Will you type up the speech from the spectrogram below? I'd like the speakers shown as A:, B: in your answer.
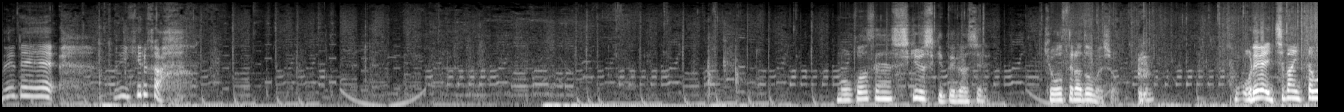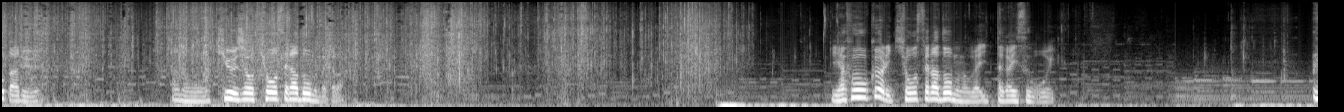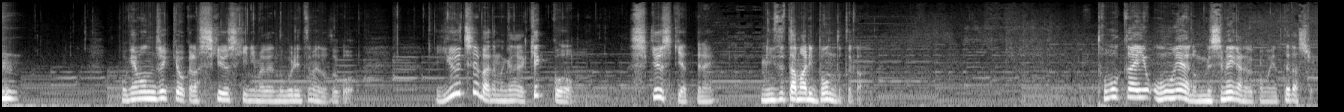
A: これで、これいけるか。模倣戦始球式出るらしいね。京セラドームでしょ。俺が一番行ったことある、あの、球場京セラドームだから。ヤフオクより京セラドームの方が行った回数多い。ポケモン実況から始球式にまで上り詰めたとこ。YouTuber でも結構始球式やってない？水たまりボンドとか。東海オンエアの虫眼鏡とかもやってたっしょ。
